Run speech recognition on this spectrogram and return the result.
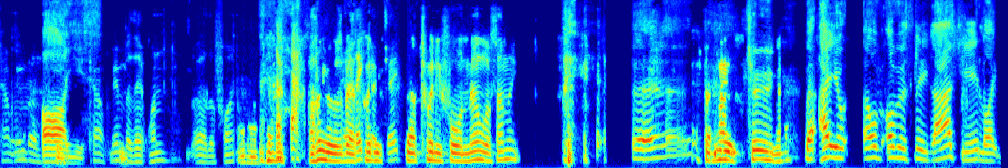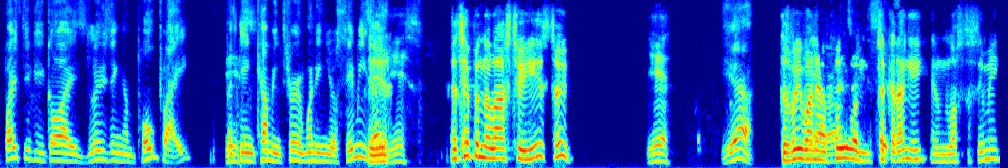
Can't remember. Oh yes. Can't remember that one. Uh, the final. I think it was about 20, about twenty four nil or something. Uh, but hey, true. You know? But hey, obviously last year, like both of you guys losing in pool play, but yes. then coming through and winning your semis. Yeah. Eh? Yes. It's happened the last two years too. Yeah. Yeah. Because we won yeah, our bro, pool in Tikorangi and lost the semi.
